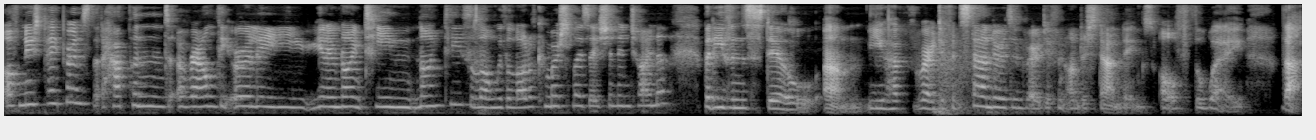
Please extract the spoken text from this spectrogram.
of newspapers that happened around the early, you know, 1990s, along with a lot of commercialization in China. But even still, um, you have very different standards and very different understandings of the way that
